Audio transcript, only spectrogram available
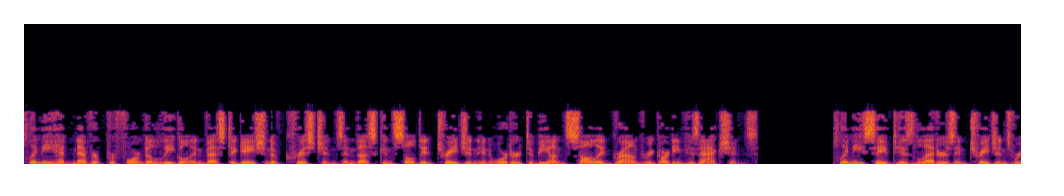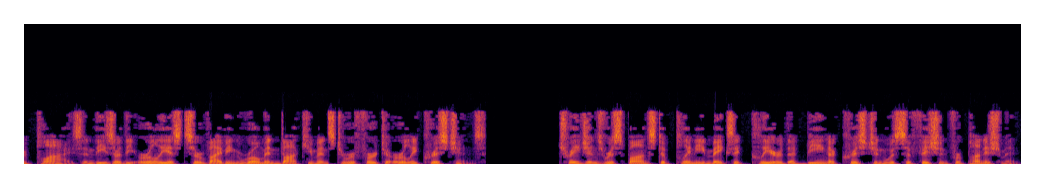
Pliny had never performed a legal investigation of Christians and thus consulted Trajan in order to be on solid ground regarding his actions. Pliny saved his letters and Trajan's replies and these are the earliest surviving Roman documents to refer to early Christians. Trajan's response to Pliny makes it clear that being a Christian was sufficient for punishment,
